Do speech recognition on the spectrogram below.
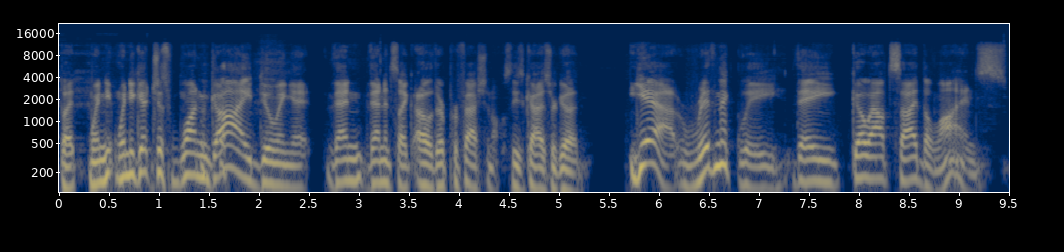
But when you, when you get just one guy doing it, then then it's like, oh, they're professionals. These guys are good. Yeah, rhythmically, they go outside the lines.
